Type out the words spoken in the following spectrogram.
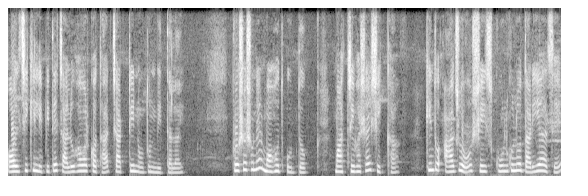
অলচিকি লিপিতে চালু হওয়ার কথা চারটি নতুন বিদ্যালয়। প্রশাসনের মহৎ উদ্যোগ। মাতৃভাষায় শিক্ষা। কিন্তু আজও সেই স্কুলগুলো দাঁড়িয়ে আছে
